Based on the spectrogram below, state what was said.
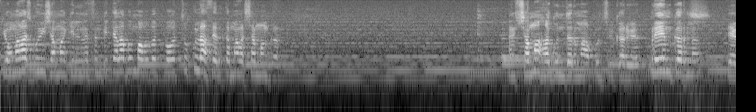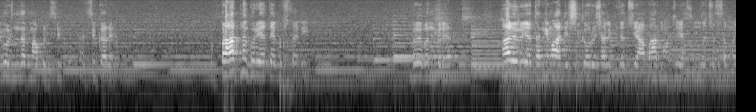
किंवा मलाच कोणी क्षमा केली नसेल की त्याला पण बाबा बाबा चुकलं असेल तर मला क्षमा कर. आणि क्षमा हा गुणधर्म आपण स्वीकारूयात. प्रेम करणं या गुणधर्म आपण स्वी- स्वीकारूयात. प्रार्थना करूया त्या गोष्टीसाठी. डोळे बंद करूया हालेलुया. धन्यवाद. शिकवू शाली पिता तुझे आभार मानतो या सुंदरच्या समय.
